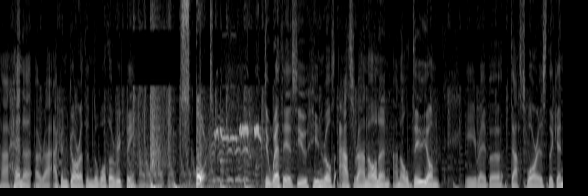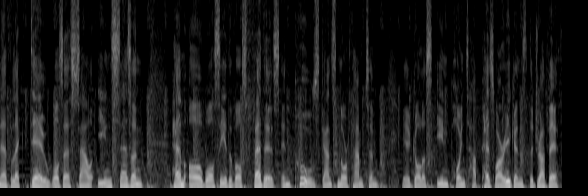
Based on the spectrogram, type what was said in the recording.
Ha henna ara agan gora than the wother rigby. Sport. Diweddys yw hinrils asran onan an ol duyon. E reba das warres the genedlec dew was a saw een season. Hem o was either vos feathers in pools gans Northampton. E golus een point ha peswarigans the dravith.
